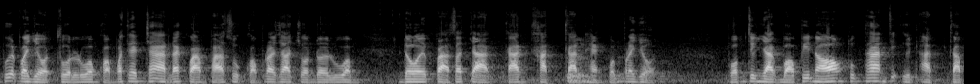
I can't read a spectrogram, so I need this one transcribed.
เพื่อประโยชน์ส่วนรวมของประเทศชาติ และความผาสุกของประชาชนโดยรวม โดยปราศจากการขัดกันแห่งผลประโยชน์ ผมจึงอยากบอกพี่น้องทุกท่านที่อึดอัดกับ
